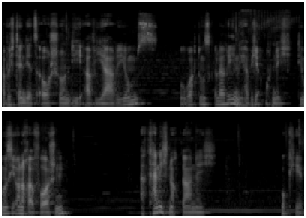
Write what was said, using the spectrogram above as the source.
Habe ich denn jetzt auch schon die Aviariums-Beobachtungsgalerien? Die habe ich auch nicht. Die muss ich auch noch erforschen. Ah, kann ich noch gar nicht. Okay.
